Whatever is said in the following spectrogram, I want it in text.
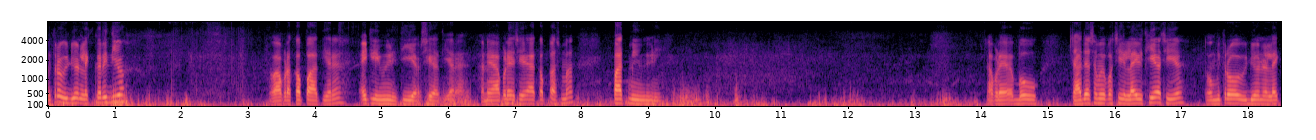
મિત્રો, વિડીયોને લાઈક કરી દો આપણા કપા અત્યારે એટલી વીણી તૈયાર છે અત્યારે. અને આપણે છે આ કપાસમાં પાંચમી વીણી. આપણે બહુ જાદા સમય પછી લાઈવ થયા છીએ, તો મિત્રો વિડીયોને લાઈક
